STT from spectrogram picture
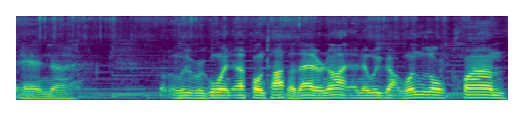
And uh, we were going up on top of that or not. I know we've got one little climb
